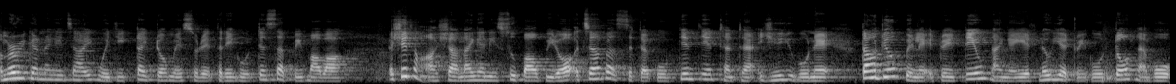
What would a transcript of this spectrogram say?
အမေရိကန်နိုင်ငံသားရေးဝန်ကြီးတိုက်တွန်းမယ်ဆိုတဲ့သတင်းကိုတင်ဆက်ပေးမှာပါအရှိတောင်အာရှနိုင်ငံတွေစုပေါင်းပြီးတော့အကြမ်းဖက်စစ်တပ်ကိုပြင်းပြင်းထန်ထန်အရေးယူဖို့နဲ့တောင်တရုတ်ပင်လယ်အတွင်းတရုတ်နိုင်ငံရဲ့လှုပ်ရက်တွေကိုတွန်းလှန်ဖို့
